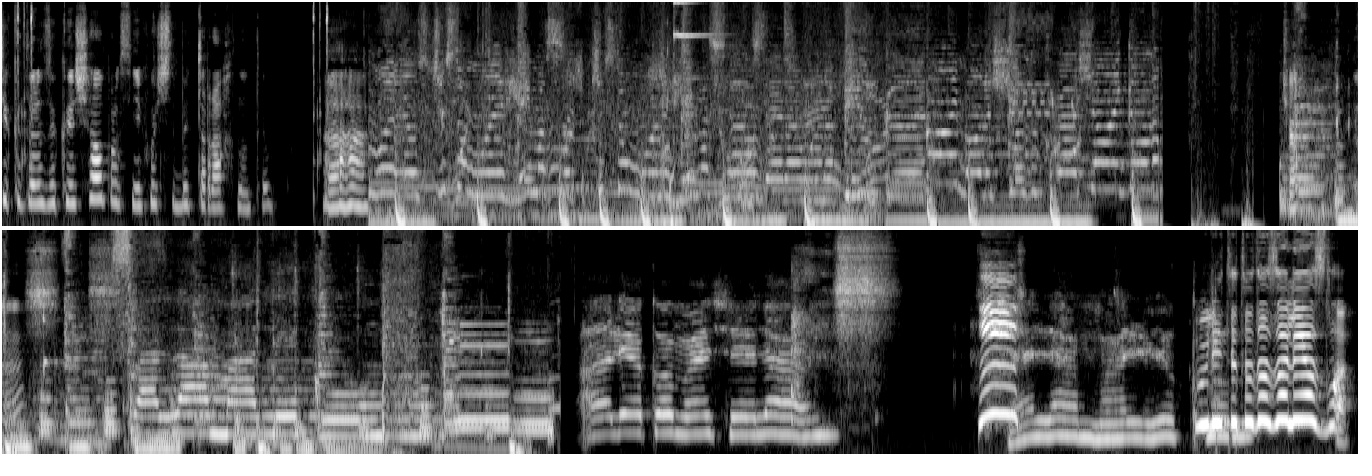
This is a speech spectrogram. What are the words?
Котик, который закричал, просто не хочет быть трахнутым. Ага. Салам алейкум. Алейкум ассалям. Салам алейкум. Кули ты туда залезла?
